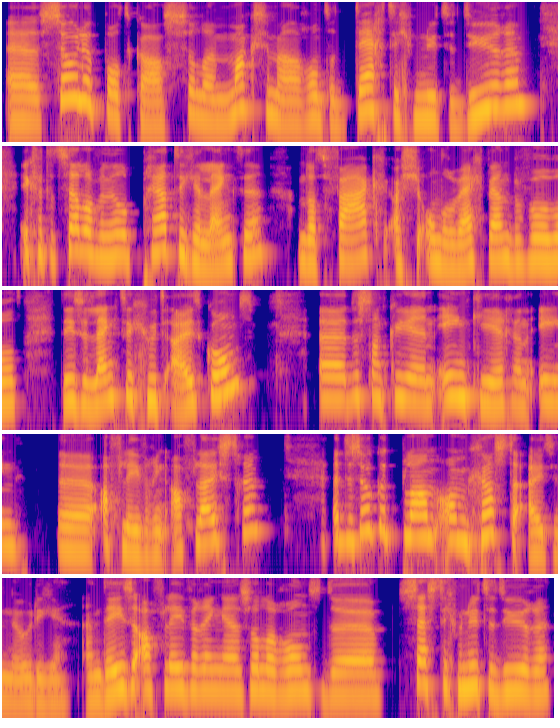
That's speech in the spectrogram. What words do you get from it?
Uh, Solo-podcasts zullen maximaal rond de 30 minuten duren. Ik vind het zelf een heel prettige lengte, omdat vaak als je onderweg bent bijvoorbeeld, deze lengte goed uitkomt. Uh, dus dan kun je in één keer in één uh, aflevering afluisteren. Het is ook het plan om gasten uit te nodigen. En deze afleveringen zullen rond de 60 minuten duren,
